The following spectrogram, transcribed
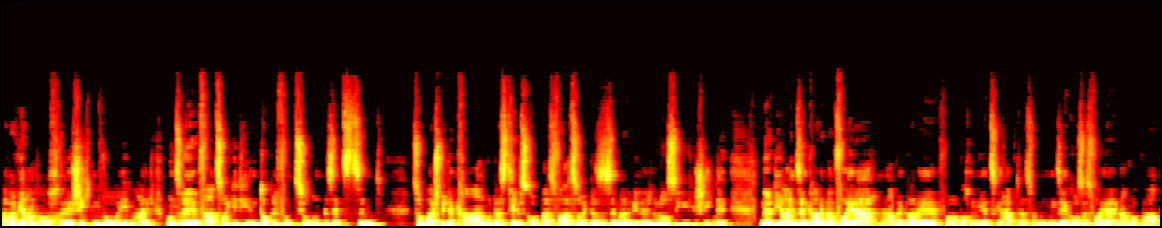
Aber wir haben auch äh, Schichten, wo eben halt unsere Fahrzeuge, die in Doppelfunktion besetzt sind, zum Beispiel der Kran und das Teleskopmastfahrzeug, das ist immer wieder eine lustige Geschichte. Ne, die einen sind gerade beim Feuer, haben wir gerade vor Wochen jetzt gehabt, dass ein sehr großes Feuer in Hamburg war.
